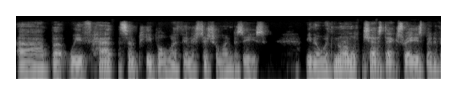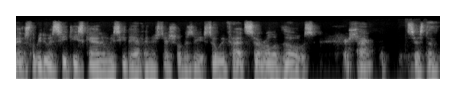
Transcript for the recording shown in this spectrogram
uh, but we've had some people with interstitial lung disease you know with normal chest x-rays but eventually we do a ct scan and we see they have interstitial disease. So we've had several of those for sure. uh, system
